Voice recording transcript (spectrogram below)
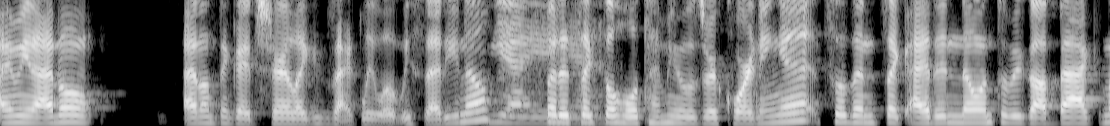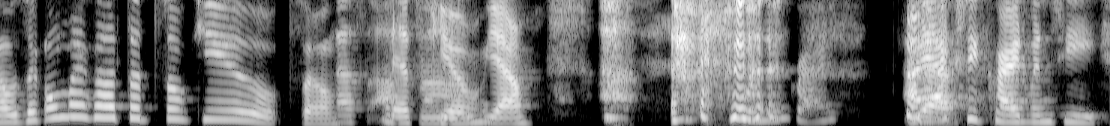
I mean I don't I don't think I'd share like exactly what we said you know Yeah, yeah. but it's like the whole time he was recording it. So then it's like I didn't know until we got back, and I was like, "Oh my god, that's so cute!" So That's awesome. That's cute. Yeah. Wanna? I actually cried when she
